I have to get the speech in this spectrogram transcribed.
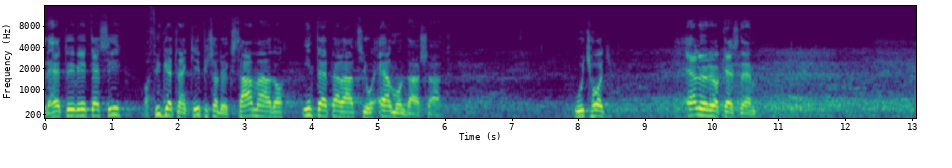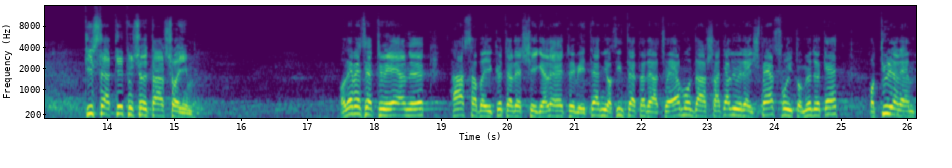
lehetővé teszi a független képviselők számára interpelláció elmondását. Úgyhogy előről kezdem. Tisztelt képviselőtársaim! A levezető elnök házszabályi kötelessége lehetővé tenni az interpelláció elmondását. Előre is felszólítom önöket a türelem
